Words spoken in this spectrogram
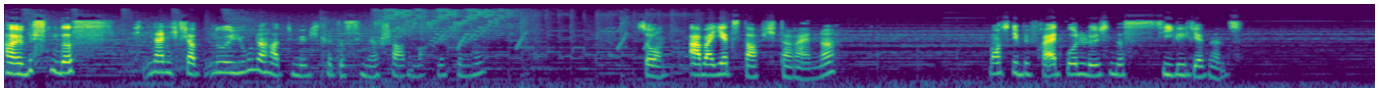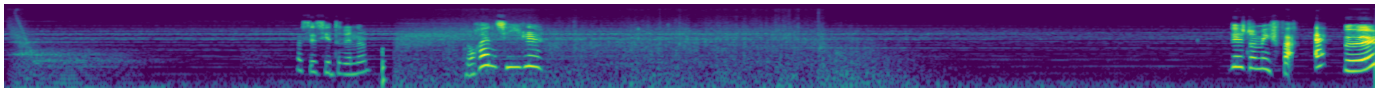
Aber wir wissen, dass... Nein, ich glaube, nur Juna hat die Möglichkeit, dass sie mehr Schaden macht mit dem, ne? So, aber jetzt darf ich da rein, ne? Monster, die befreit wurden, lösen das Siegel Jevons. Was ist hier drinnen? Noch ein Siegel? Willst du mich veräppeln?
